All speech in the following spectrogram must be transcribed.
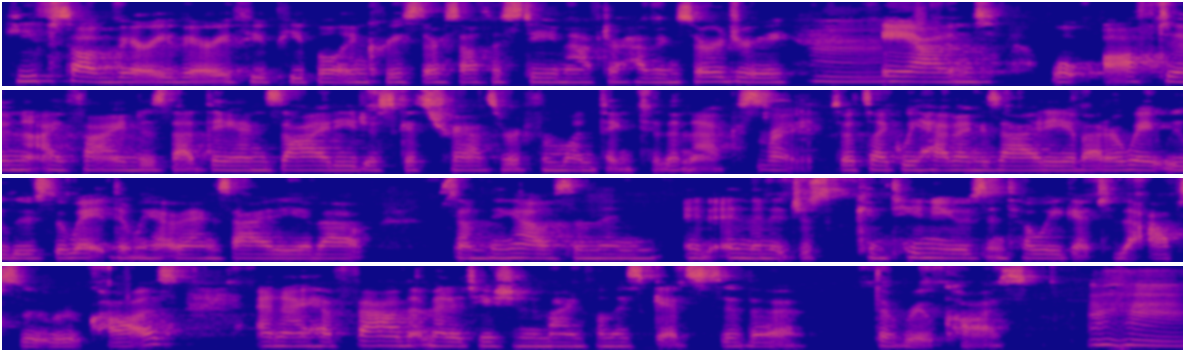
he saw very very few people increase their self esteem after having surgery, mm. and what often I find is that the anxiety just gets transferred from one thing to the next. Right. So it's like we have anxiety about our weight, we lose the weight, then we have anxiety about something else and then and, and, then it just continues until we get to the absolute root cause and i have found that meditation and mindfulness gets to the the root cause mm-hmm.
